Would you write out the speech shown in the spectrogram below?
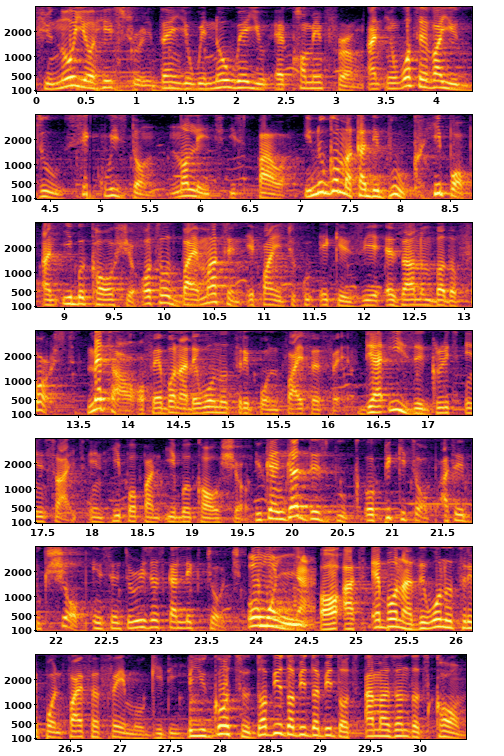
If you know your history, then you will know where you are coming from. And in whatever you do, seek wisdom. Knowledge is power. Inugo Maka the book, Hip Hop and Igbo Culture, authored by Martin Ifeanyichukwu Ekezie Ezanumba the First, Metal of Ebona the 103.5 FM. There is a great insight in hip hop and Igbo culture. You can get this book or pick it up at a bookshop in St. Teresa's Catholic Church, ụmụnnya or at Ebona the 103.5 FM Ogidi. You go to www.amazon.com,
